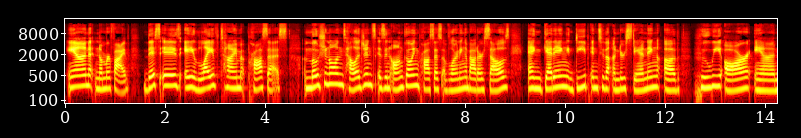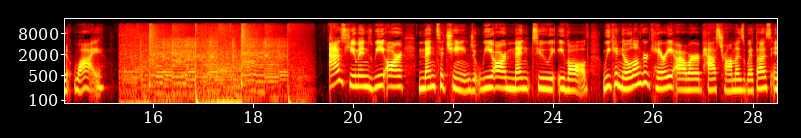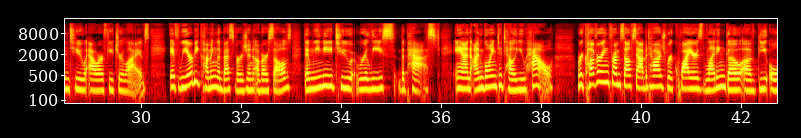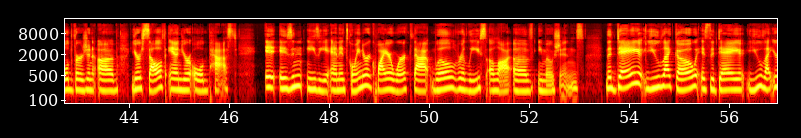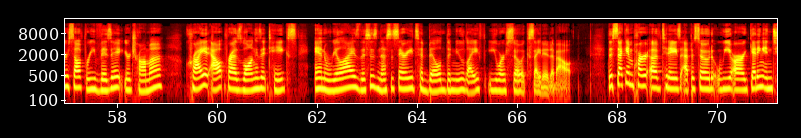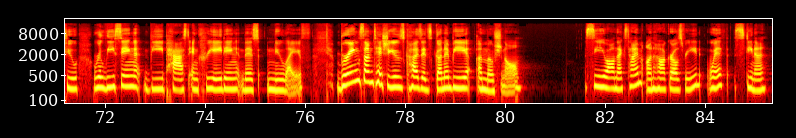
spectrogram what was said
And number five, this is a lifetime process. Emotional intelligence is an ongoing process of learning about ourselves and getting deep into the understanding of who we are and why. As humans, we are meant to change. We are meant to evolve. We can no longer carry our past traumas with us into our future lives. If we are becoming the best version of ourselves, then we need to release the past. And I'm going to tell you how. Recovering from self sabotage requires letting go of the old version of yourself and your old past it isn't easy and it's going to require work that will release a lot of emotions. The day you let go is the day you let yourself revisit your trauma, cry it out for as long as it takes, and realize this is necessary to build the new life you are so excited about. The second part of today's episode, we are getting into releasing the past and creating this new life. Bring some tissues because it's going to be emotional. See you all next time on Hot Girls Read with Stina.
